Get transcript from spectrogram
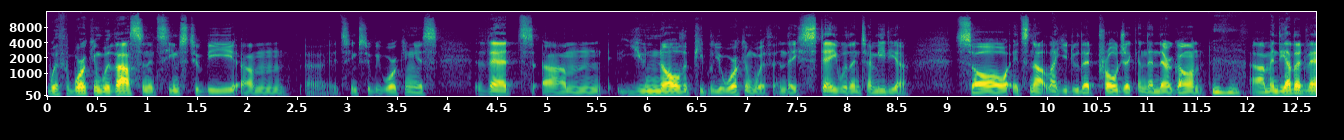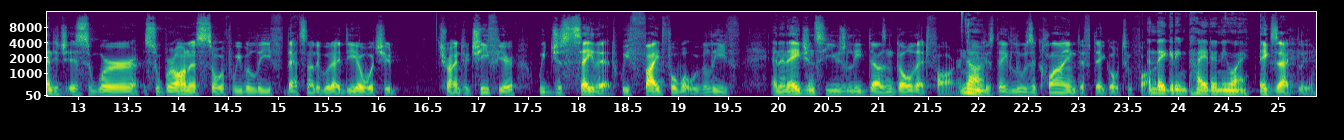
with working with us, and it seems to be um, uh, it seems to be working, is that you know the people you're working with, and they stay within Tamedia. So it's not like you do that project and then they're gone. Mm-hmm. Um, and the other advantage is we're super honest. So if we believe that's not a good idea, what you're trying to achieve here, we just say that. We fight for what we believe. And an agency usually doesn't go that far no. because they lose a client if they go too far. And they're getting paid anyway. Exactly.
